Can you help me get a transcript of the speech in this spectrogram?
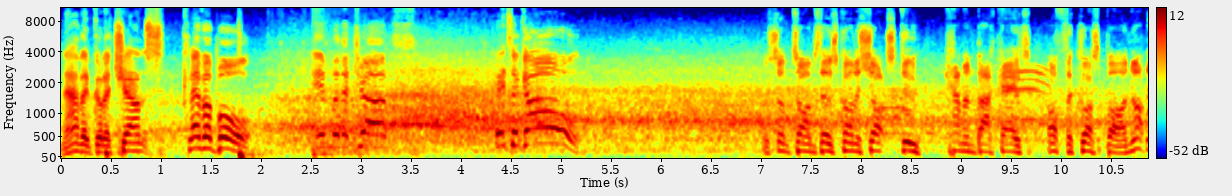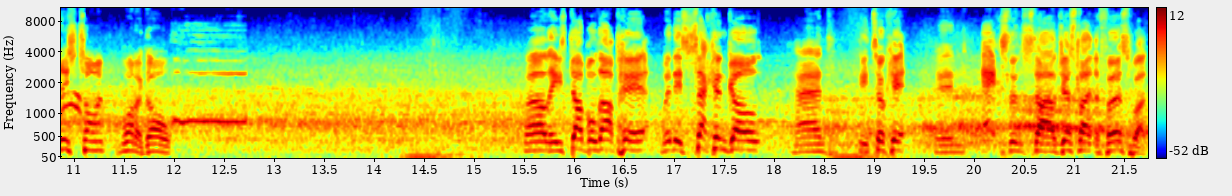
Now they've got a chance. Clever ball. In with a chance. It's a goal! Well, sometimes those kind of shots do cannon back out off the crossbar. Not this time. What a goal. Well, he's doubled up here with his second goal, and he took it in excellent style, just like the first one.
